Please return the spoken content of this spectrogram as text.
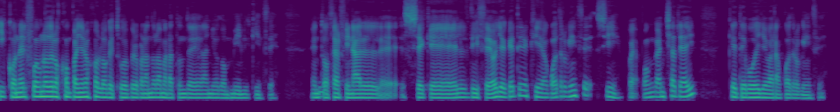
Y con él fue uno de los compañeros con los que estuve preparando la maratón del año 2015. Entonces al final eh, sé que él dice, oye, ¿qué tienes que ir a 4.15? Sí, pues, pues enganchate ahí que te voy a llevar a 4.15.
